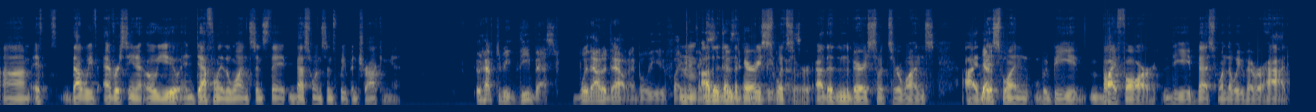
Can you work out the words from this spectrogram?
um, if that we've ever seen at OU, and definitely the one since they best one since we've been tracking it. It would have to be the best, without a doubt. I believe. Like I Mm, think other than the Barry it'd the. Switzer, other than the Barry Switzer ones, uh, Yeah. this one would be by far the best one that we've ever had.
